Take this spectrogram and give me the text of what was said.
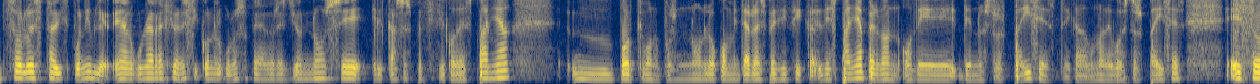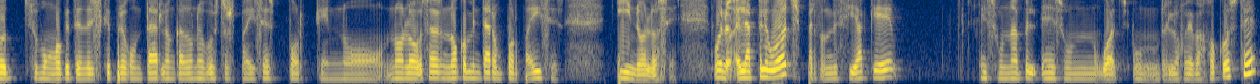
solo está disponible en algunas regiones y con algunos operadores. Yo no sé el caso específico de España, mm, porque bueno, pues no lo comentaron específico de España, perdón, o de, de, nuestros países, de cada uno de vuestros países. Eso supongo que tendréis que preguntarlo en cada uno de vuestros países porque no, no lo, ¿sabes? no comentaron por países y no lo sé. Bueno, el Apple Watch, perdón, decía que es, es un, reloj de bajo coste.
